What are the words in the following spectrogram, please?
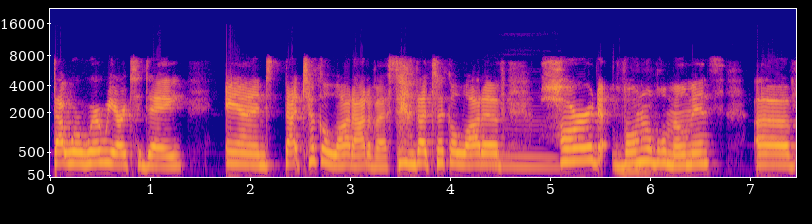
that we're where we are today. And that took a lot out of us. that took a lot of mm-hmm. hard, mm-hmm. vulnerable moments of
